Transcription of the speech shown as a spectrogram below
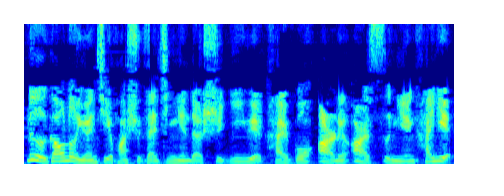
乐高乐园计划是在今年的十一月开工，二零二四年开业。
